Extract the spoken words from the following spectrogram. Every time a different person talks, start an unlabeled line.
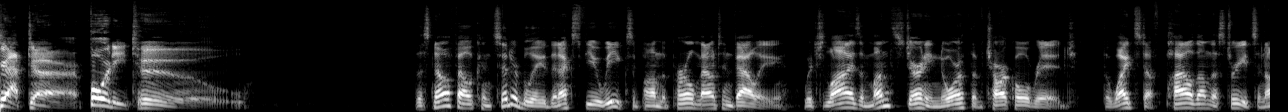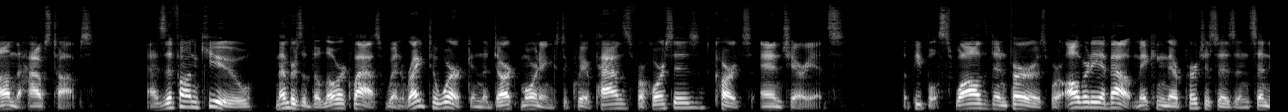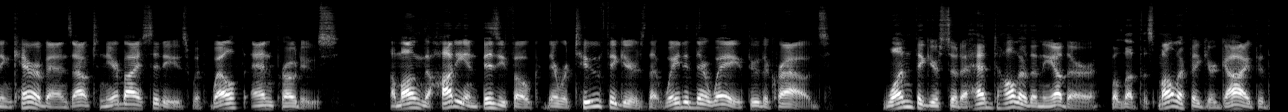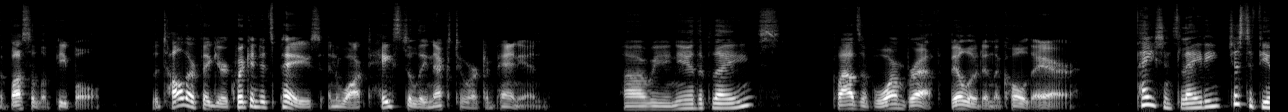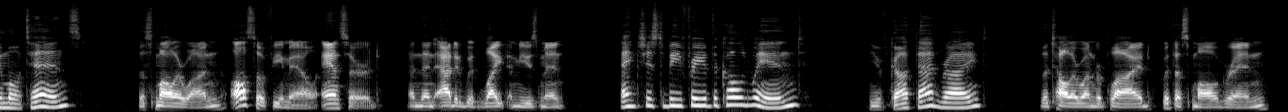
Chapter 42 The snow fell considerably the next few weeks upon the Pearl Mountain Valley, which lies a month's journey north of Charcoal Ridge, the white stuff piled on the streets and on the housetops. As if on cue, members of the lower class went right to work in the dark mornings to clear paths for horses, carts, and chariots. The people swathed in furs were already about making their purchases and sending caravans out to nearby cities with wealth and produce. Among the haughty and busy folk there were two figures that waded their way through the crowds. One figure stood a head taller than the other, but let the smaller figure guide through the bustle of people. The taller figure quickened its pace and walked hastily next to her companion.
Are we near the place?
Clouds of warm breath billowed in the cold air.
Patience, lady, just a few more turns.
The smaller one, also female, answered, and then added with light amusement,
Anxious to be free of the cold wind? You've got that right,
the taller one replied, with a small grin.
